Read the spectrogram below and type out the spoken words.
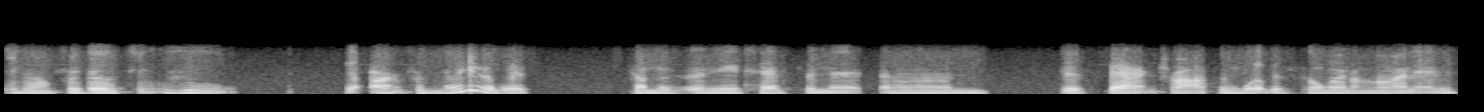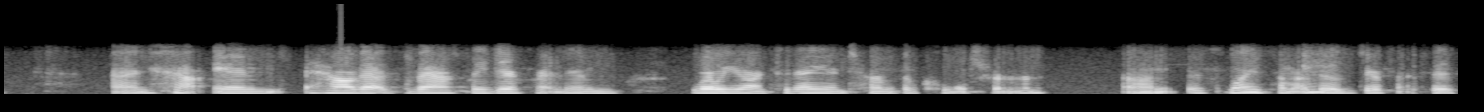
you know for those who aren't familiar with some of the New Testament um, this backdrop and what was going on and and how and how that's vastly different than where we are today in terms of culture. Um, explain some of those differences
